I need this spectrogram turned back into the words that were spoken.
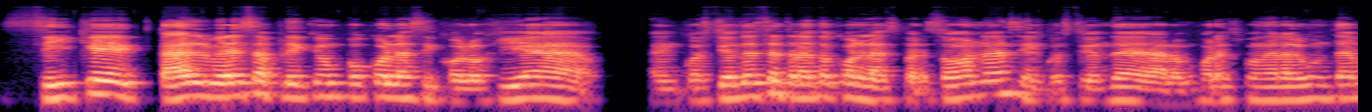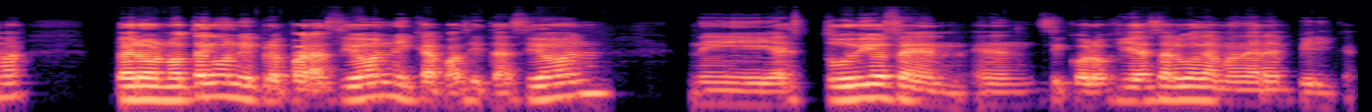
Sí que tal vez aplique un poco la psicología en cuestión de este trato con las personas y en cuestión de a lo mejor exponer algún tema, pero no tengo ni preparación ni capacitación ni estudios en, psicología, es algo de manera empírica.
